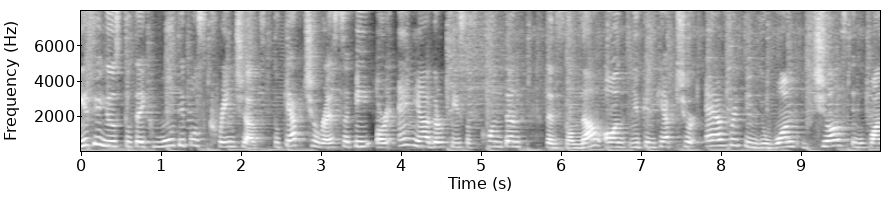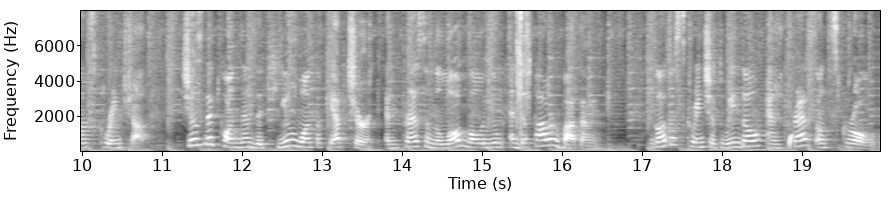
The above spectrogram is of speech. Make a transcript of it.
If you used to take multiple screenshots to capture recipe or any other piece of content, then from now on you can capture everything you want just in one screenshot. Choose the content that you want to capture and press on the low volume and the power button. Go to screenshot window and press on scroll.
